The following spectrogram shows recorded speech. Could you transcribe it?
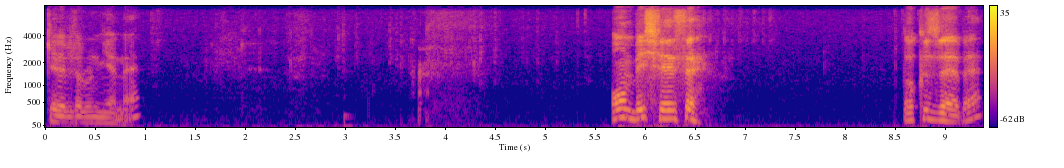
Gelebilir bunun yerine. 15 FS. 9 VB.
